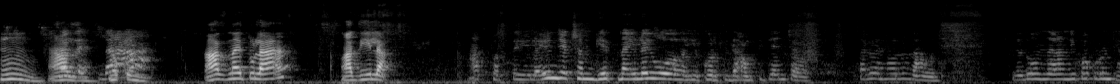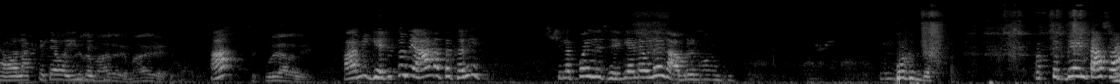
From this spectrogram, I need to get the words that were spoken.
हम्म आज चाललंय, नको. दहा. आज नाही तुला आज येला आज फक्त हिला इंजेक्शन घेत नाही लय व- हे करते धावती त्यांच्यावर. सगळ्यांवरच धावते तिला दोन जणांनी पकडून ठेवावं लागते तेव्हा इंजेक्शन हा? हा मी घेते तुम्ही आणा तर खरी तिला पहिलेच हे गेल्यावर लय घाबरण मग ती. पडून द्या. फक्त बेल्ट असा.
